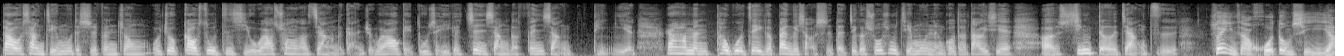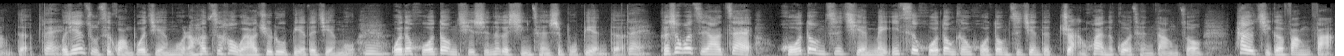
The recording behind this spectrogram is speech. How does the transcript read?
到上节目的十分钟，我就告诉自己，我要创造这样的感觉，我要给读者一个正向的分享体验，让他们透过这个半个小时的这个说书节目，能够得到一些呃心得，这样子。所以你知道活动是一样的。对，我今天主持广播节目，然后之后我要去录别的节目。嗯，我的活动其实那个行程是不变的。对，可是我只要在活动之前，每一次活动跟活动之间的转换的过程当中，它有几个方法。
